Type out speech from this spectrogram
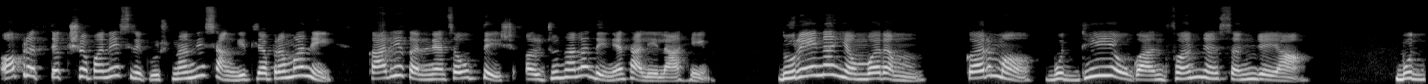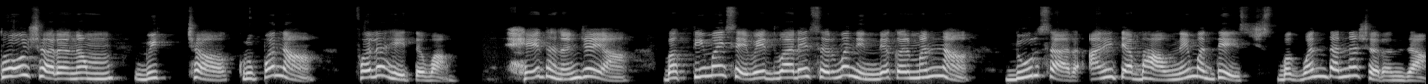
अप्रत्यक्षपणे श्रीकृष्णांनी सांगितल्याप्रमाणे कार्य करण्याचा उपदेश अर्जुनाला देण्यात आलेला आहे. दुरेन यमवरम कर्म बुद्धी योगाध्वन संजया बुद्धो शरणम विच्छ कृपना फलहेतवा हे धनंजया भक्तिमय सेवेद्वारे सर्व निंद्य कर्मांना दूर सार आणि त्या भावनेमध्ये भगवंतांना शरण जा.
